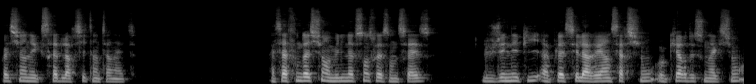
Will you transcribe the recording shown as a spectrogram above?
Voici un extrait de leur site internet. À sa fondation en 1976, le GNEPI a placé la réinsertion au cœur de son action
